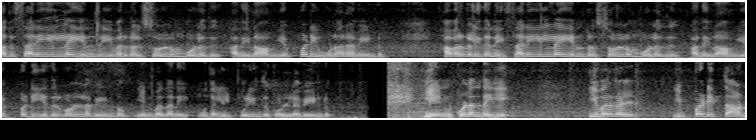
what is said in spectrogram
அது சரியில்லை என்று இவர்கள் சொல்லும் பொழுது அதை நாம் எப்படி உணர வேண்டும்? அவர்கள் இதனை சரியில்லை என்று சொல்லும் பொழுது அதை நாம் எப்படி எதிர்கொள்ள வேண்டும் என்பதனை முதலில் புரிந்து கொள்ள வேண்டும். என் குழந்தையே இவர்கள் இப்படித்தான்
